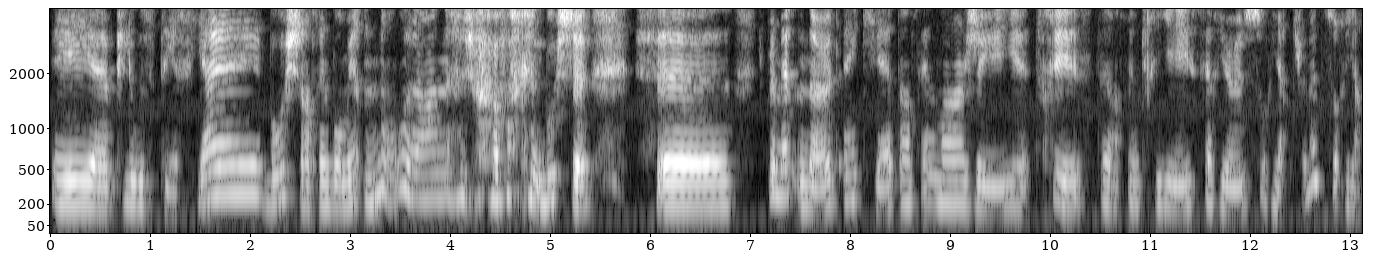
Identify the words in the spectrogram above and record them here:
Et euh, pilosité, rien. Bouche, en train de vomir. Non, je vais faire une bouche. je peux mettre neutre, inquiète, en train de manger, triste, en train de crier, sérieuse, souriante. Je vais mettre souriante.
